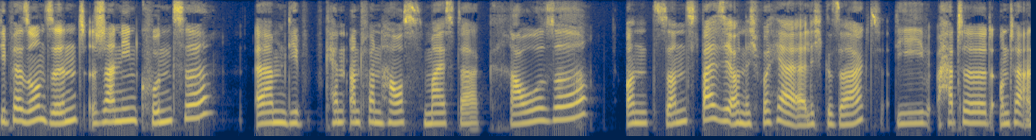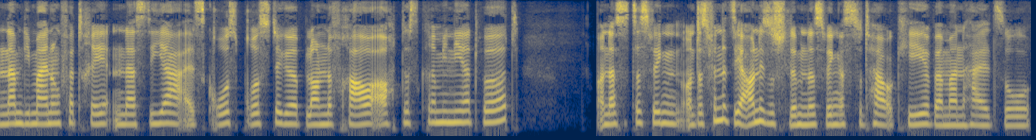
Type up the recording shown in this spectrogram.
die Person sind Janine Kunze, ähm, die kennt man von Hausmeister Krause. Und sonst weiß ich auch nicht woher, ehrlich gesagt. Die hatte unter anderem die Meinung vertreten, dass sie ja als großbrüstige blonde Frau auch diskriminiert wird. Und das ist deswegen, und das findet sie ja auch nicht so schlimm, deswegen ist es total okay, wenn man halt so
